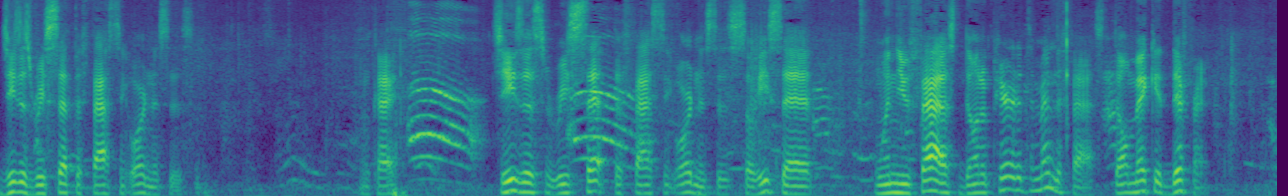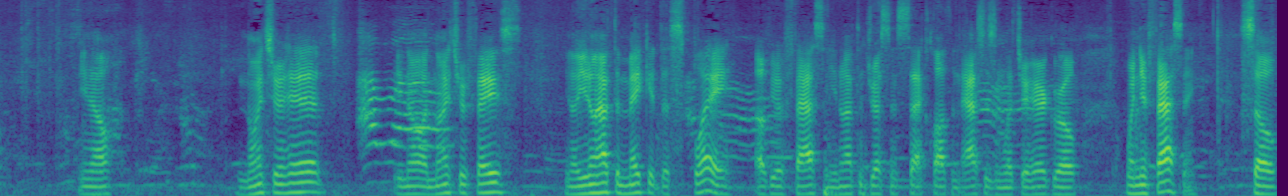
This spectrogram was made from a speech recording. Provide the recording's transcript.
Jesus reset the fasting ordinances. Okay? Jesus reset the fasting ordinances. So he said, when you fast, don't appear to men to fast. Don't make it different. You know, anoint your head, you know, anoint your face. You know, you don't have to make it display of your fasting. You don't have to dress in sackcloth and ashes and let your hair grow when you're fasting. So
